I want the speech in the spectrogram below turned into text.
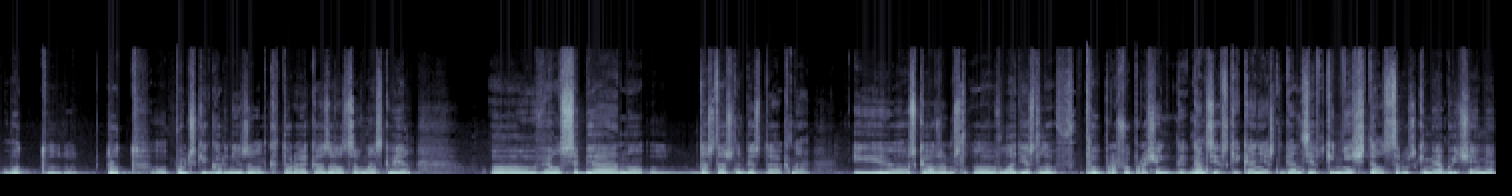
вот тот польский гарнизон, который оказался в Москве, э, вел себя ну, достаточно бестактно. И, скажем, Владислав, фу, прошу прощения, Гонцевский, конечно, Гонцевский не считался русскими обычаями.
